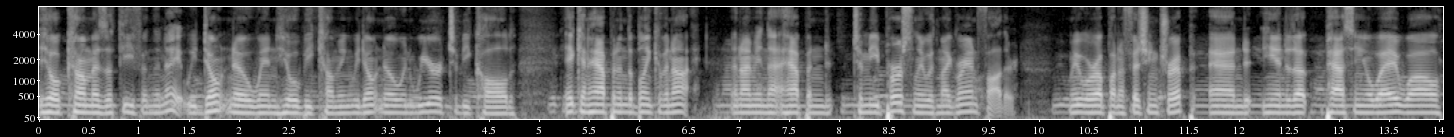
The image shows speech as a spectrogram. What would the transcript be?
he'll come as a thief in the night. We don't know when he'll be coming. We don't know when we are to be called. It can happen in the blink of an eye. And I mean, that happened to me personally with my grandfather. We were up on a fishing trip, and he ended up passing away while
